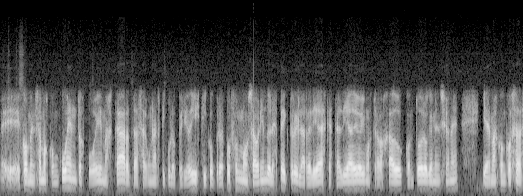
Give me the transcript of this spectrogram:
eh, comenzamos con cuentos, poemas, cartas, algún artículo periodístico, pero después fuimos abriendo el espectro y la realidad es que hasta el día de hoy hemos trabajado con todo lo que mencioné y además con cosas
